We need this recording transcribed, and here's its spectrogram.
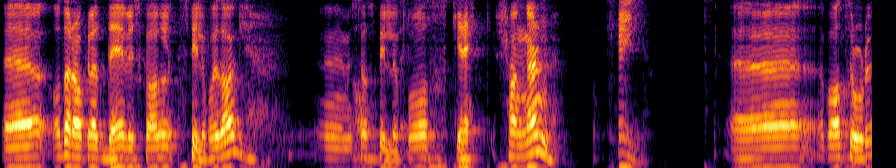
Og det er akkurat det vi skal spille på i dag. Vi skal Ja, spille på skrekksjangeren. Ok. Eh, hva tror du?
